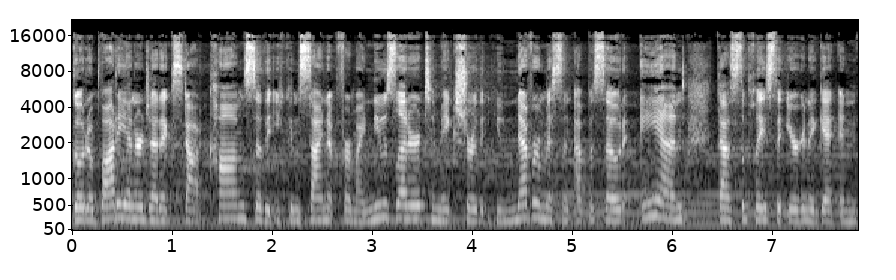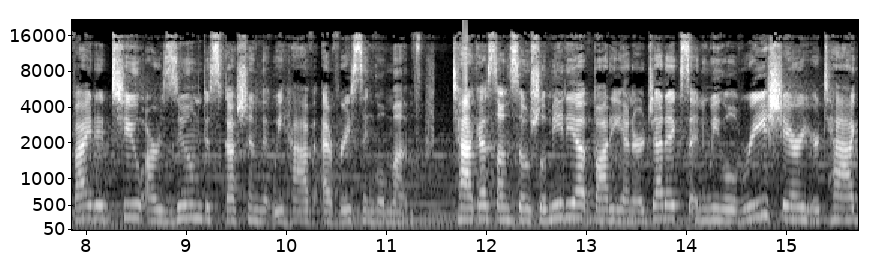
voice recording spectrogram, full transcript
Go to bodyenergetix.com so that you can sign up for my newsletter to make sure that you never miss an episode. And that's the place that you're going to get invited to our Zoom discussion that we have every single month. Tag us on social media, Body Energetics, and we will reshare your tag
